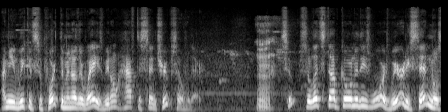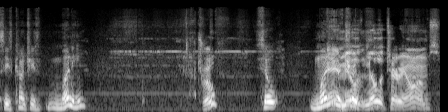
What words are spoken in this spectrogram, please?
I mean, we can support them in other ways. We don't have to send troops over there. Hmm. So, so let's stop going to these wars. We already send most of these countries money. True. So, money And mil- military arms.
